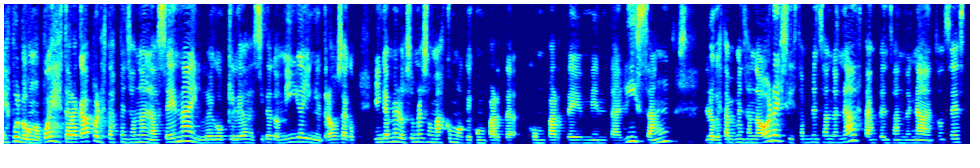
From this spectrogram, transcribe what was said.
es pulpo, como puedes estar acá, pero estás pensando en la cena y luego qué le vas a decir a tu amiga y en el trabajo, o sea, en cambio los hombres son más como que comparte, compartimentalizan lo que están pensando ahora y si están pensando en nada, están pensando en nada. Entonces,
